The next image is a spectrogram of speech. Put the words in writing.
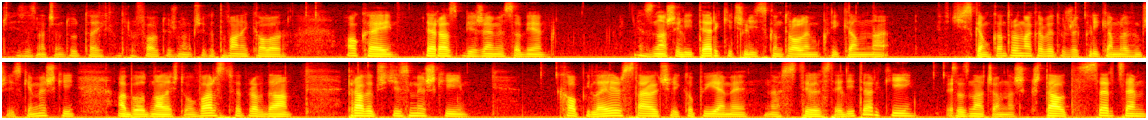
czyli zaznaczam tutaj, Ctrl V, tu już mam przygotowany kolor. OK, teraz bierzemy sobie z naszej literki, czyli z kontrolem klikam na wciskam Ctrl na klawiaturze, klikam lewym przyciskiem myszki, aby odnaleźć tą warstwę, prawda? Prawy przycisk myszki, copy layer style, czyli kopiujemy nasz styl z tej literki, zaznaczam nasz kształt z sercem,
